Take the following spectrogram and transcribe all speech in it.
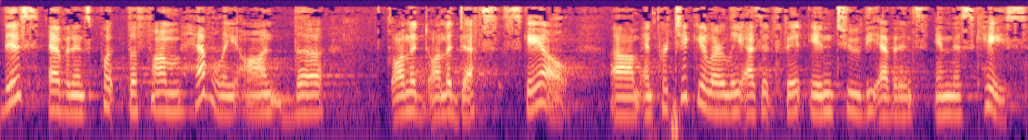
This evidence put the thumb heavily on the on the on the death scale, um, and particularly as it fit into the evidence in this case.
